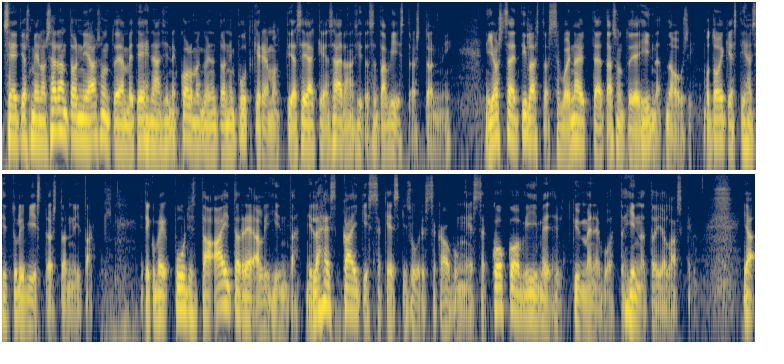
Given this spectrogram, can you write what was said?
se, että jos meillä on 100 tonnia asuntoja, me tehdään sinne 30 tonnin putkiremontti ja sen jälkeen saadaan siitä 115 tonnia, niin jossain tilastossa voi näyttää, että asuntojen hinnat nousi, mutta oikeastihan siitä tuli 15 tonnia takki. Eli kun me puhdistetaan aito reaalihinta, niin lähes kaikissa keskisuurissa kaupungeissa koko viimeiset kymmenen vuotta hinnat on jo laskenut. Ja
